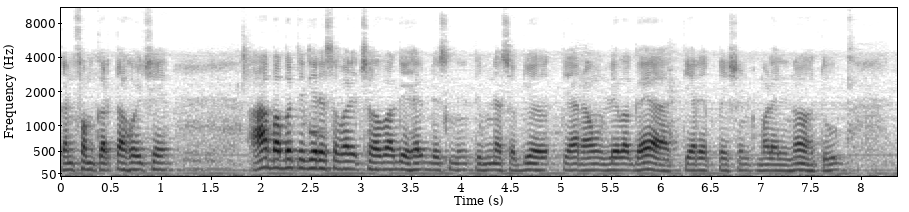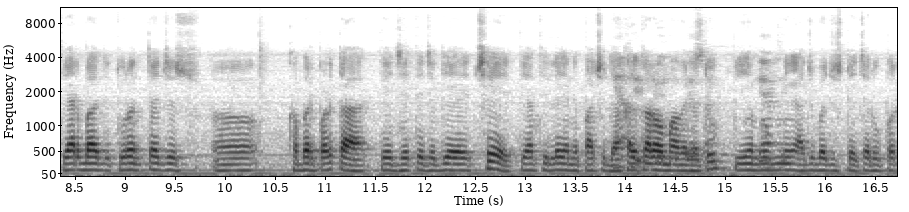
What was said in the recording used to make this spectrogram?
કન્ફર્મ કરતા હોય છે. આ બાબતે જ્યારે સવારે છ વાગે હેલ્પ ડેસ્કની ટીમના સભ્ય ત્યાં રાઉન્ડ લેવા ગયા, ત્યારે પેશન્ટ મળેલ ન હતું. ત્યારબાદ તુરંત જ ખબર પડતા તે જે તે જગ્યાએ છે ત્યાંથી લઈ અને પાછું દાખલ કરવામાં આવેલ હતું. પીએમ રૂમની આજુબાજુ સ્ટેચર ઉપર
